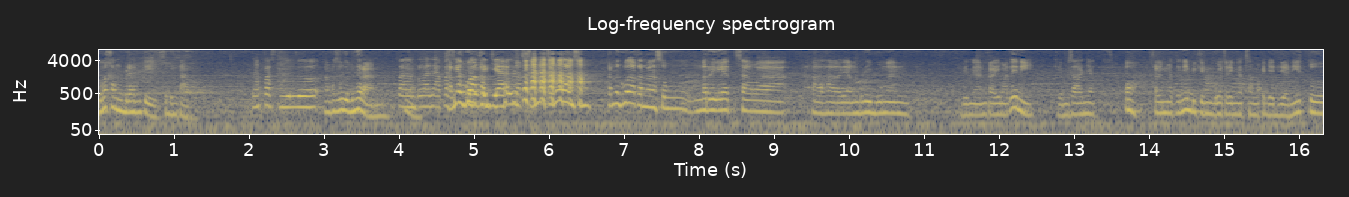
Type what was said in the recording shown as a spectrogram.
gue akan berhenti sebentar nafas dulu, nafas dulu beneran. Pelan-pelan apa sih karena yang gue akan karena, karena langsung karena gue akan langsung ngerelate sama hal-hal yang berhubungan dengan kalimat ini. Kayak misalnya oh kalimat ini bikin gue teringat sama kejadian itu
